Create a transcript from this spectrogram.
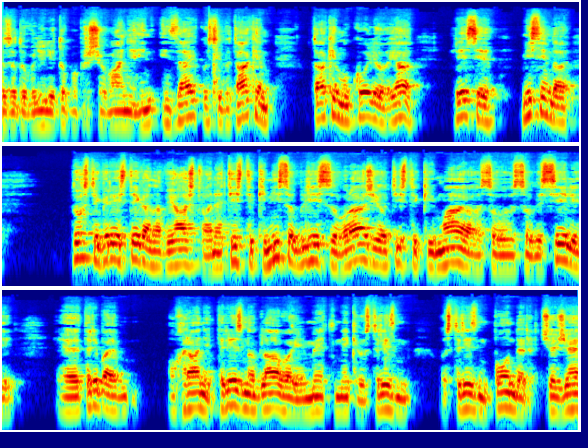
zadovoljili to popraševanje. In, in zdaj, ko si v takem, v takem okolju, ja, res je, mislim, da dosti gre iz tega navijaštva. Ne? Tisti, ki niso bili, sovražijo, tisti, ki imajo, so, so veseli. E, treba je ohraniti trezno glavo in imeti nekaj ustrezen, ustrezen ponder, če že,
